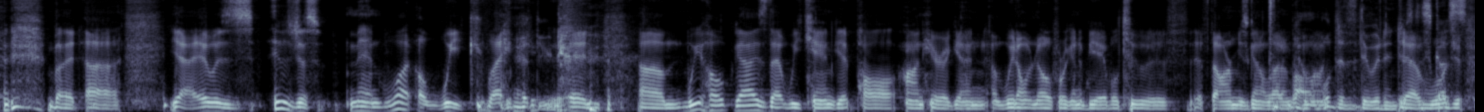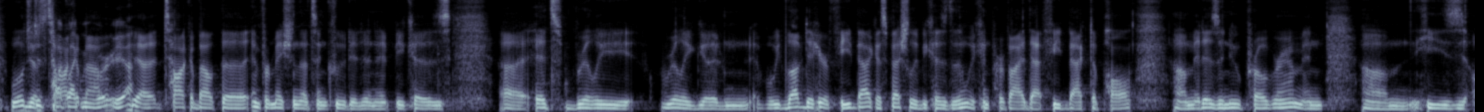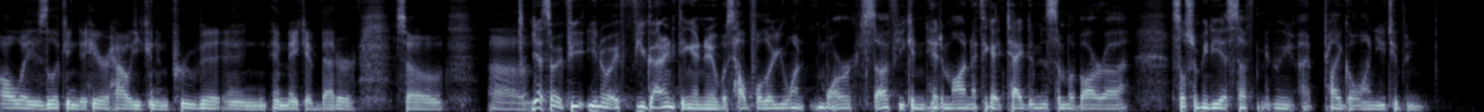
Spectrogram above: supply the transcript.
but uh, yeah, it was it was just man, what a week! Like, and um, we hope, guys, that we can get Paul on here again. Um, we don't know if we're going to be able to if if the Army's going to let him Well, come on. we'll just do it and just discuss. We'll just, we'll just, talk, like we about were, yeah. talk about the information that's included in it because uh, it's really really good and we'd love to hear feedback especially because then we can provide that feedback to paul um, it is a new program and um, he's always looking to hear how he can improve it and, and make it better so uh, Yeah, so if you you know if you got anything and it was helpful or you want more stuff, you can hit him on. I think I tagged him in some of our uh, social media stuff. Maybe we, I'd probably go on YouTube and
